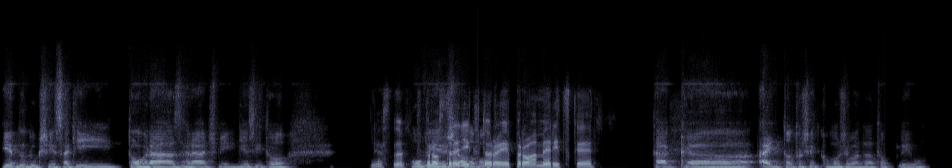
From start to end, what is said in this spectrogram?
jednoduchšie sa ti to hrá s hráčmi, kde si to Jasné, v prostredí, alebo, ktoré je proamerické. Tak uh, aj toto všetko môže mať na to vplyv.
